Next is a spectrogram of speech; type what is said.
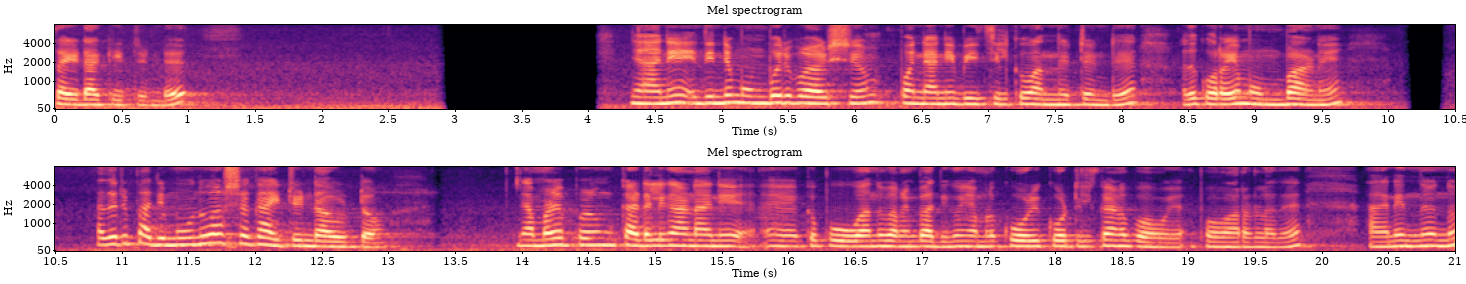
സൈഡാക്കിയിട്ടുണ്ട് ഞാൻ ഇതിന്റെ മുമ്പ് ഒരു പ്രാവശ്യം പൊന്നാനി ബീച്ചിലേക്ക് വന്നിട്ടുണ്ട്. അത് കുറേ മുമ്പാണ്. അതൊരു പതിമൂന്ന് വർഷമൊക്കെ ആയിട്ടുണ്ടാവും കേട്ടോ നമ്മളെപ്പോഴും കടൽ കാണാൻ ഒക്കെ പോവാന്ന് പറയുമ്പോൾ അധികം നമ്മൾ കോഴിക്കോട്ടിലേക്കാണ് പോവുക പോവാറുള്ളത്. അങ്ങനെ ഇന്നൊന്ന്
